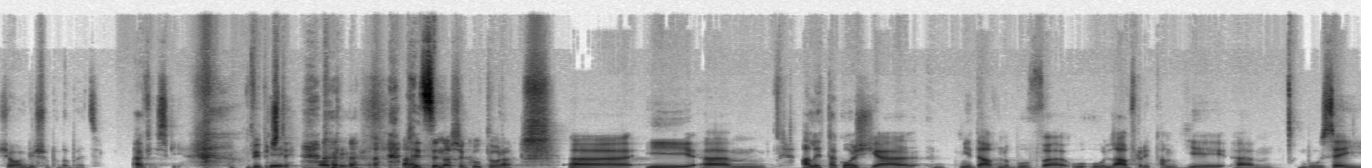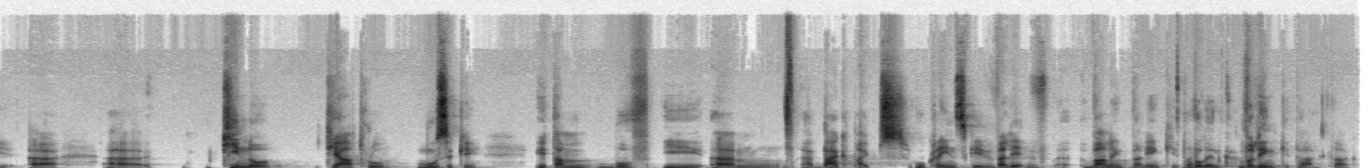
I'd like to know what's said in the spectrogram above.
Що вам більше подобається? А віскі. Вибачте. Окей. Але це наша культура. І, ем, але також я недавно був е, у, у Лаврі, там є ем, музей е, е, кіно, театру, музики. І там був і ем, bagpipes, українські так? Волинка. Волинки, так, так.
